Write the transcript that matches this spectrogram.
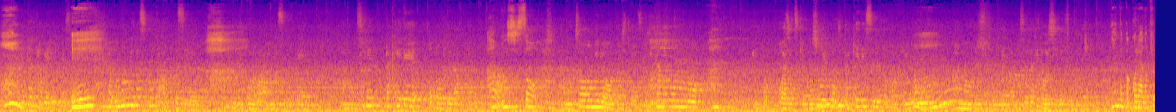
はいやっぱり食べるんですえね。ー、うまみがすごくアップするところがありますので、あのそれだけでお豆腐だったりとか、あ美味しそうあの調味料として炒め物のはいえっと、お味付けをお醤油麹だけでするとかっていうのも可能ですので、それだけで美味しいですので。なんだかこれあのプレ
